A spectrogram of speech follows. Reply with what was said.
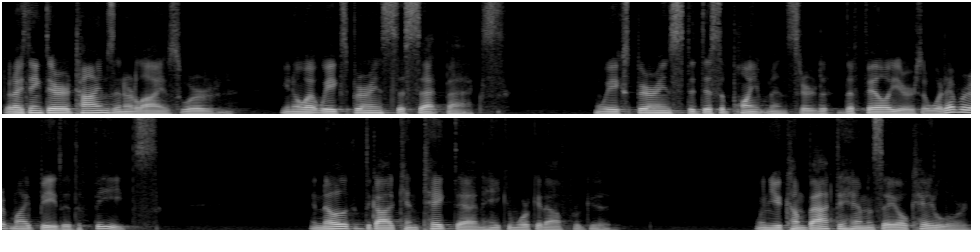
But I think there are times in our lives where, you know what, we experience the setbacks. We experience the disappointments or the, the failures or whatever it might be, the defeats. And know that God can take that and He can work it out for good. When you come back to Him and say, okay, Lord,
